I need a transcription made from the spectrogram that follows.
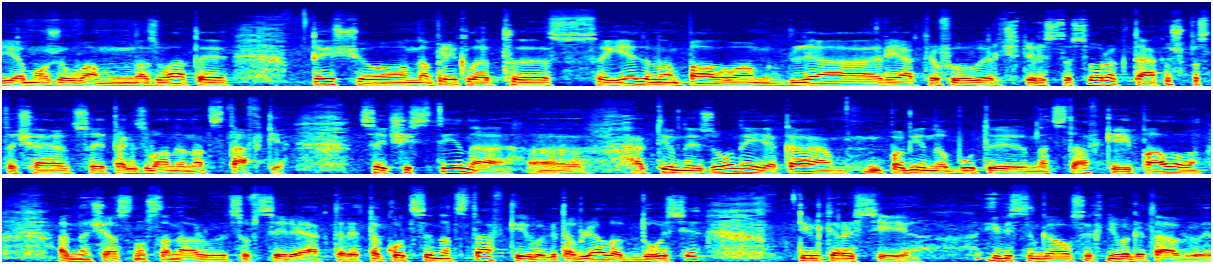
я можу вам назвати те, що, наприклад, з ядерним паливом для реакторів УВР 440 також постачаються так звані надставки. Це частина е, активної зони, яка повинна бути надставки і паливо одночасно встановлюються в ці реактори. Так от ці надставки виготовляла досі тільки Росія і Вестингаус їх не виготовлює.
